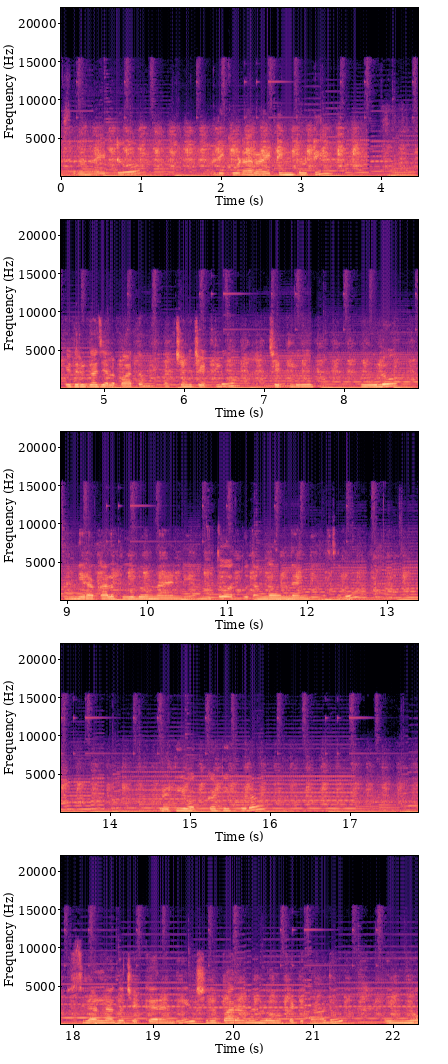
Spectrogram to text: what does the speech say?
అసలు నైట్ అది కూడా రైటింగ్ తోటి ఎదురుగా జలపాతం పచ్చని చెట్లు చెట్లు పూలు అన్ని రకాల పూలు ఉన్నాయండి. ఎంతో అద్భుతంగా ఉందండి అసలు. ప్రతి ఒక్కటి కూడా శిలల్లాగా చెక్కారండి. శిల్పారామంలో ఒకటి కాదు ఎన్నో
